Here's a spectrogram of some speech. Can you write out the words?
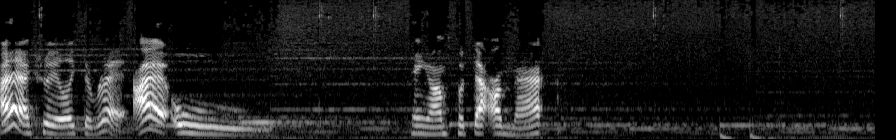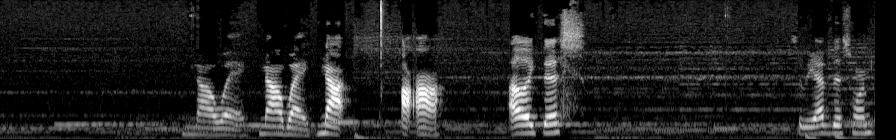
I actually like the red. I oh. Hang on, put that on that. No way. No way. Not. Uh-uh. I like this. So we have this one.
